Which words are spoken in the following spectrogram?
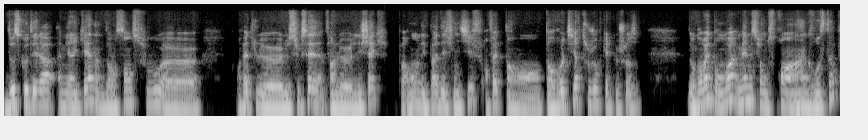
de ce côté-là américaine, dans le sens où en fait le, succès, enfin l'échec, pardon, n'est pas définitif. En fait, t'en, en retires toujours quelque chose. Donc en fait, pour moi, même si on se prend un gros stop,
